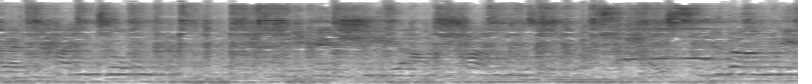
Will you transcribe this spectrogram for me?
ihre Handtuch liege ich hier am Strand, heiß über mir.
